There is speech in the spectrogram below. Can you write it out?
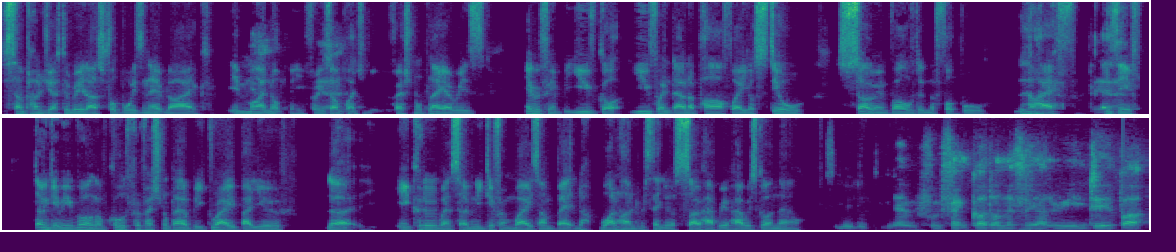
sometimes you have to realize football isn't it like it might not be for Yeah. example actually being a professional player is everything but you've got you've went down a path where you're still so involved in the football life as if don't get me wrong of course professional player would be great but you look it could have went so many different ways i'm betting 100% you're so happy with how it's gone now Absolutely. Yeah, we thank God, honestly, I really do. But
